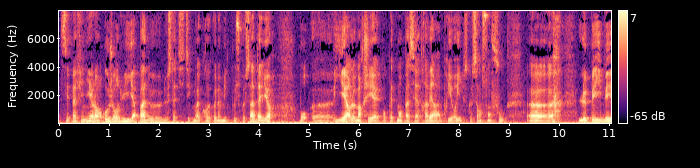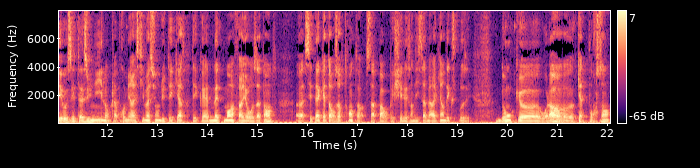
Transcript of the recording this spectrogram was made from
C'est pas fini. Alors aujourd'hui, il n'y a pas de, statistiques macroéconomiques plus que ça. D'ailleurs, euh, hier le marché a complètement passé à travers a priori, parce que ça on s'en fout. Euh, le PIB aux États-Unis, donc la première estimation du T4 était quand même nettement inférieure aux attentes. Euh, c'était à 14h30. Hein. Ça n'a pas empêché les indices américains d'exploser. Donc voilà, 4%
